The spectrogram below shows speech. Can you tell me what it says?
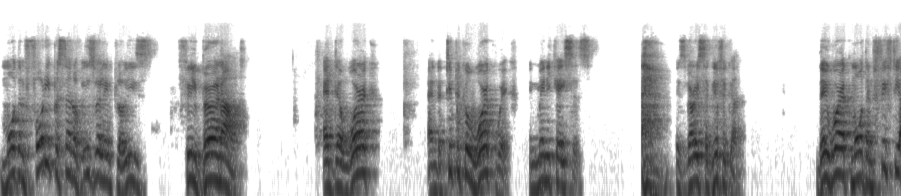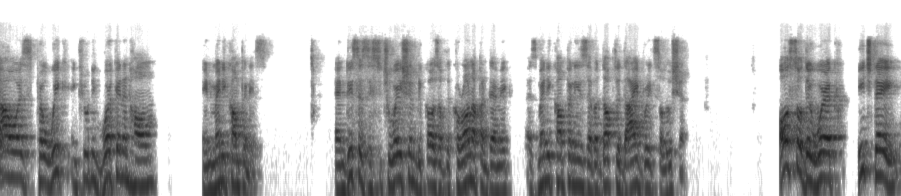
more than 40% of Israeli employees feel burnout at their work and the typical work week in many cases is very significant. They work more than 50 hours per week, including working at home in many companies. And this is the situation because of the corona pandemic, as many companies have adopted hybrid solution. Also, they work each day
